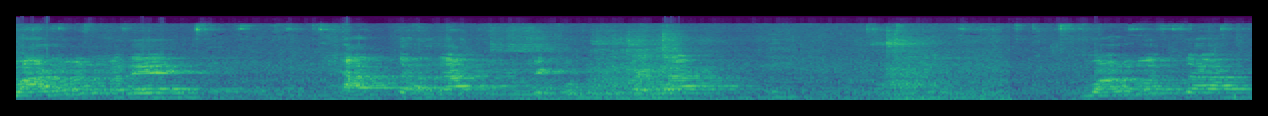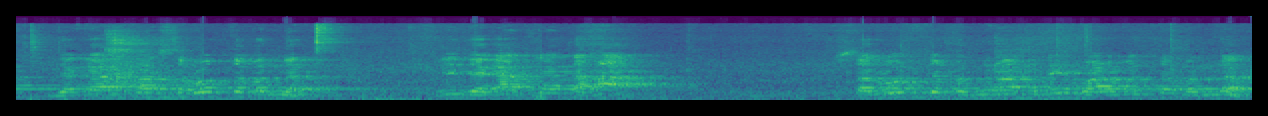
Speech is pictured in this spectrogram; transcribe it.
वाळवणमध्ये शहात्तर हजार तीनशे कोटी रुपयाचा वाळवणचा जगातला सर्वोच्च बंदर म्हणजे जगातल्या दहा सर्वोच्च बंदरामध्ये वाळवणचं बंदर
